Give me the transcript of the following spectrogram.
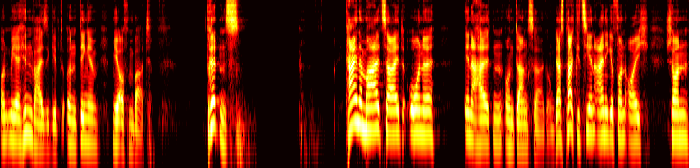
und mir Hinweise gibt und Dinge mir offenbart. Drittens, keine Mahlzeit ohne Innehalten und Danksagung. Das praktizieren einige von euch schon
